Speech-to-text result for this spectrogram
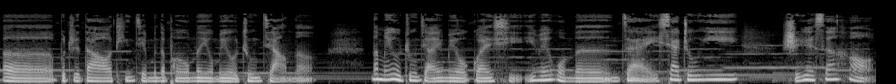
呃，不知道听节目的朋友们有没有中奖呢？那没有中奖也没有关系，因为我们在下周一十月三号，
